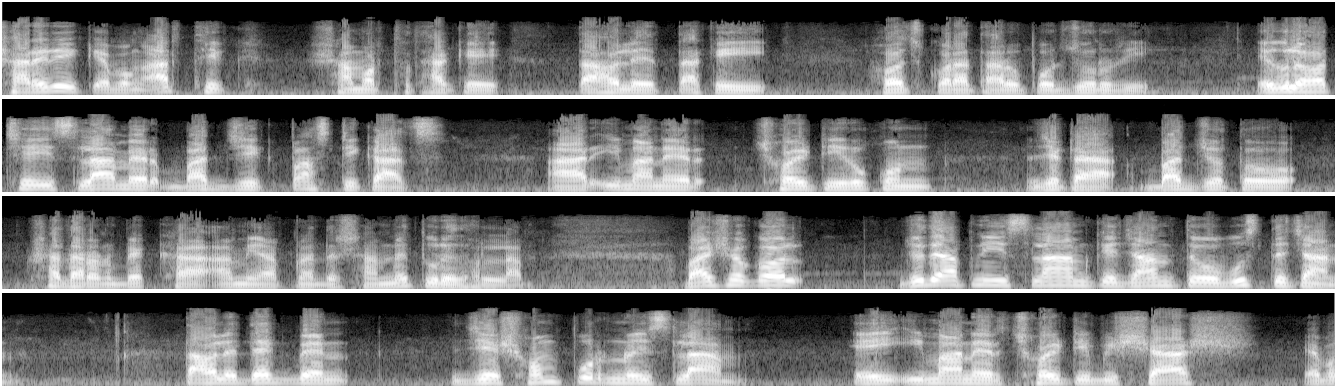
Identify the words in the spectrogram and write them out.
শারীরিক এবং আর্থিক সামর্থ্য থাকে, তাহলে তাকেই হজ করা তার উপর জরুরি। এগুলো হচ্ছে ইসলামের বাহ্যিক পাঁচটি কাজ আর ইমানের ছয়টি রুকুন, যেটা বাহ্যত সাধারণ ব্যাখ্যা আমি আপনাদের সামনে তুলে ধরলাম। ভাই সকল যদি আপনি ইসলামকে জানতে ও বুঝতে চান, তাহলে দেখবেন যে সম্পূর্ণ ইসলাম এই ইমানের ছয়টি বিশ্বাস এবং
